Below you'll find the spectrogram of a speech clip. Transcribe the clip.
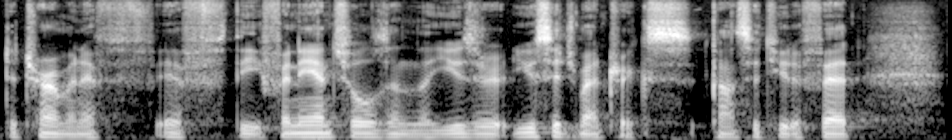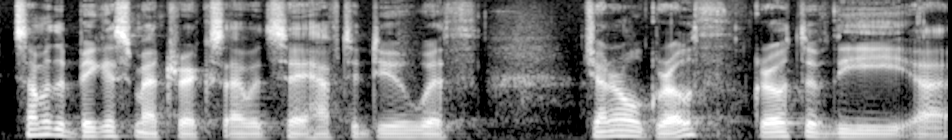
determine if, if the financials and the user usage metrics constitute a fit. Some of the biggest metrics I would say have to do with general growth, growth of the uh,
